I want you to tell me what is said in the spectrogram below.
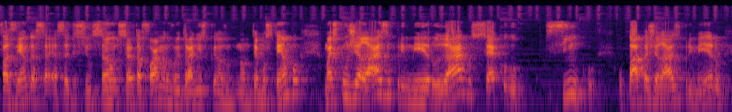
fazendo essa, essa distinção de certa forma, não vou entrar nisso porque nós não, não temos tempo, mas com Gelásio I, lá no século V, o Papa Gelásio I,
